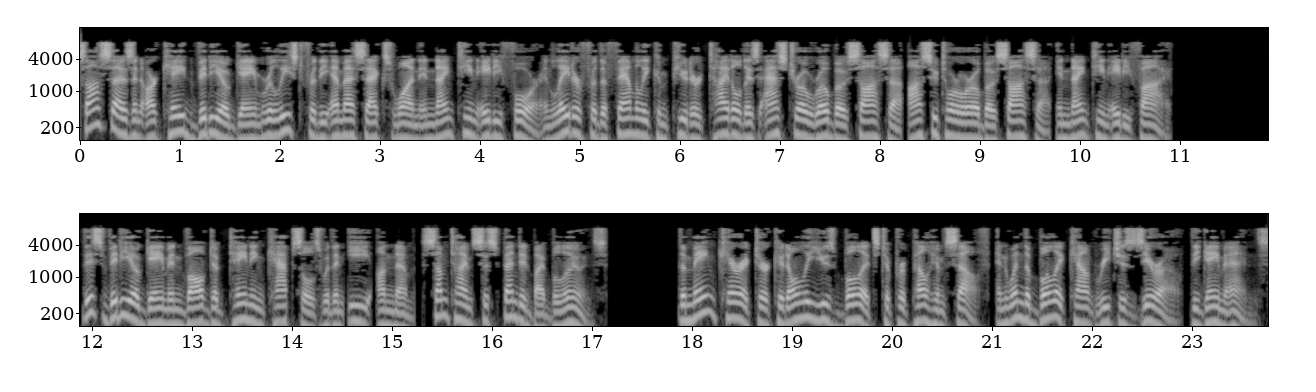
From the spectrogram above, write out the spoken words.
Sasa is an arcade video game released for the MSX1 in 1984 and later for the family computer titled as Astro Robo Sasa in 1985. This video game involved obtaining capsules with an E on them, sometimes suspended by balloons. The main character could only use bullets to propel himself, and when the bullet count reaches zero, the game ends.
